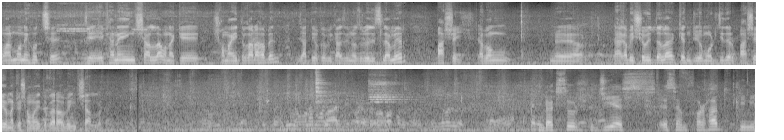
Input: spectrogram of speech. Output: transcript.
আমার মনে হচ্ছে যে এখানে ইনশাল্লাহ ওনাকে সমাহিত করা হবেন জাতীয় কবি কাজী নজরুল ইসলামের পাশেই এবং ঢাকা বিশ্ববিদ্যালয় কেন্দ্রীয় মসজিদের পাশেই ওনাকে সমাহিত করা হবে ইনশাল্লাহ। ডাকসুর জিএস এস এম ফরহাদ, তিনি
